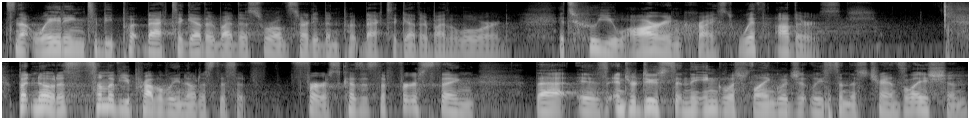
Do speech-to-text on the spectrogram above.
It's not waiting to be put back together by this world, it's already been put back together by the Lord. It's who you are in Christ with others. But notice, some of you probably noticed this at first, because it's the first thing that is introduced in the English language, at least in this translation.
